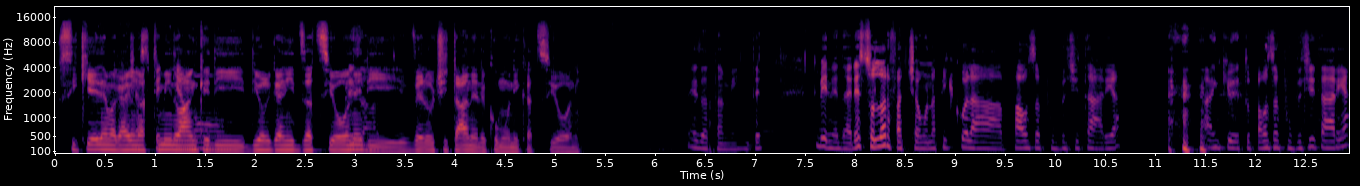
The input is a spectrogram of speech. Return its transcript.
si chiede magari Ci un attimino anche di, di organizzazione, Esatto. di velocità nelle comunicazioni. Esattamente. Bene, dai, adesso allora facciamo una piccola pausa pubblicitaria. Anche io ho detto pausa pubblicitaria.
